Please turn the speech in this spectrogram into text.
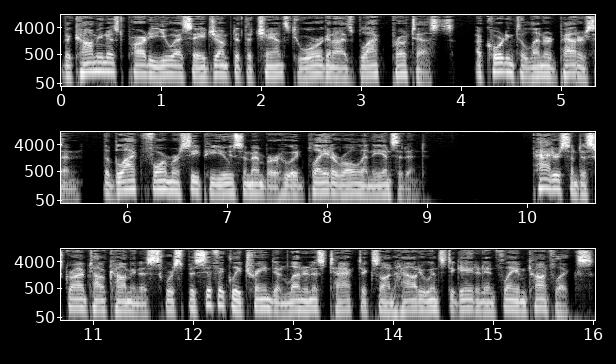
the Communist Party USA jumped at the chance to organize black protests, according to Leonard Patterson, the black former CPUSA member who had played a role in the incident. Patterson described how communists were specifically trained in Leninist tactics on how to instigate and inflame conflicts.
